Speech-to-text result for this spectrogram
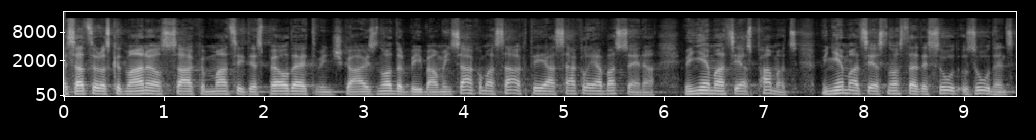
Es atceros, kad Manuēls sāka mācīties peldēt, viņš gāja uz nodarbībām. Viņš sākumā sāka tajā sāklajā basēnā. Viņi iemācījās pamats, viņi iemācījās nostāties uz ūdens,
